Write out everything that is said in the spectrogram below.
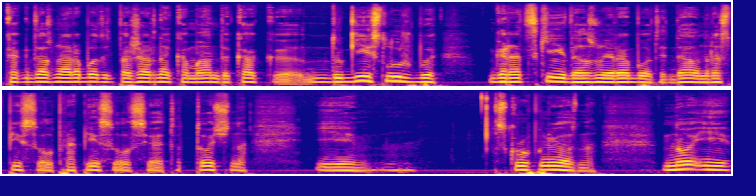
как должна работать пожарная команда, как другие службы городские должны работать. Да, он расписывал, прописывал все это точно и скрупулезно. Но и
